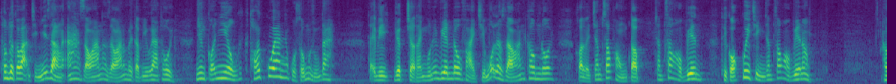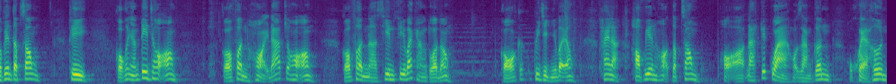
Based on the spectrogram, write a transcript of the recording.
thông thường các bạn chỉ nghĩ rằng là à giáo án là giáo án bài tập yoga thôi, nhưng có nhiều cái thói quen trong cuộc sống của chúng ta. Tại vì việc trở thành huấn luyện viên đâu phải chỉ mỗi là giáo án không thôi, còn phải chăm sóc phòng tập, chăm sóc học viên. Thì có quy trình chăm sóc học viên không? Học viên tập xong thì có cái nhắn tin cho họ không? Có phần hỏi đáp cho họ không? Có phần là xin feedback hàng tuần không? Có các quy trình như vậy không? Hay là học viên họ tập xong họ đạt kết quả họ giảm cân họ khỏe hơn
